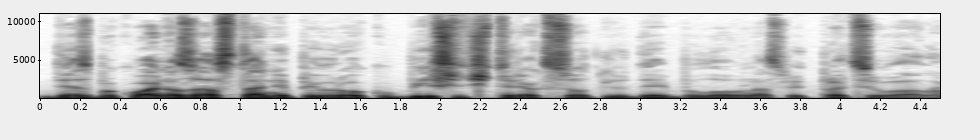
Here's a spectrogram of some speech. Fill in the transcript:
Десь буквально за останні півроку більше 400 людей було у нас відпрацювали.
